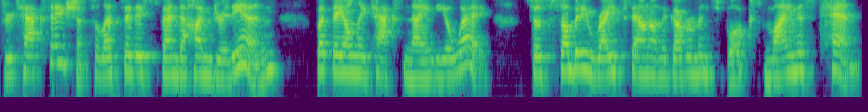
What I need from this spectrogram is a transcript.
through taxation. So let's say they spend 100 in, but they only tax 90 away. So somebody writes down on the government's books minus 10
